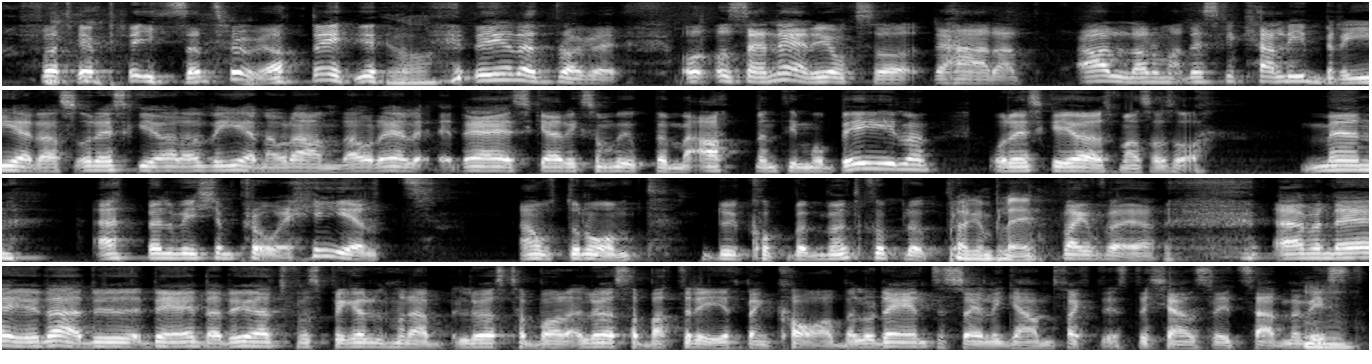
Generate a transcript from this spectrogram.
för det priset tror jag. Det är, ju, Ja. det är en rätt bra grej. Och, och sen är det ju också det här att alla de, här- det ska kalibreras och det ska göra det ena och det andra. Och det, det ska liksom upp med appen till mobilen. Och det ska göras massa så. Men Apple Vision Pro är helt autonomt. Du kopplar, behöver inte koppla upp det. Plug and play. Plug and play, ja. Även det är ju där. Du, det enda det är att du får springa runt med det här lösa, batteriet med en kabel. Och det är inte så elegant faktiskt. Det känns lite så här. Men Mm. visst.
